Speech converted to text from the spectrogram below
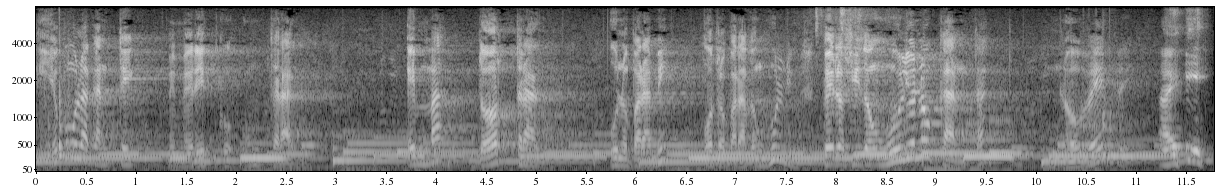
Y yo como la canté, me merezco un trago. Es más, dos tragos. Uno para mí, otro para don Julio. Pero si don Julio no canta, no bebe. Ahí.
